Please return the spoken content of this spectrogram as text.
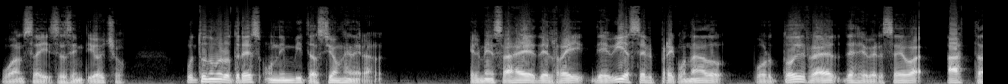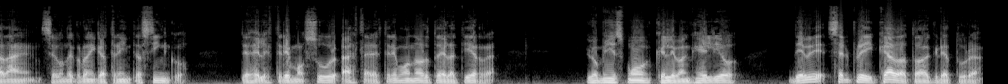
Juan 6, 68. Punto número 3. Una invitación general. El mensaje del rey debía ser pregonado por todo Israel desde Berseba hasta Dan, según de Crónicas 35 desde el extremo sur hasta el extremo norte de la tierra. Lo mismo que el Evangelio debe ser predicado a toda criatura.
